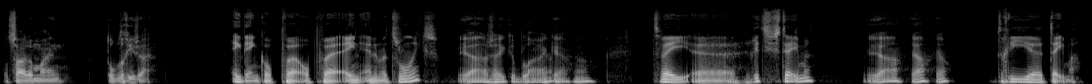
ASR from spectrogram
Wat zou dan mijn top 3 zijn? Ik denk op, eh, op eh, één animatronics. Ja, zeker belangrijk. Ja, Ja. Twee eh ritssystemen. ja, ja. ja. Drie thema.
